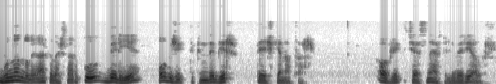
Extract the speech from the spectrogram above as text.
Bundan dolayı arkadaşlar bu veriyi object tipinde bir değişken atar. Object içerisine her türlü veriyi alır.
